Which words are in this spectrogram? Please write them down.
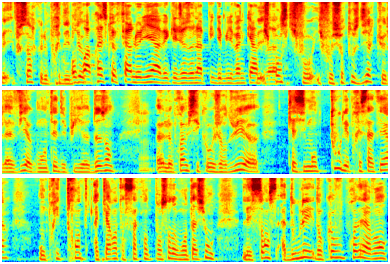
Mais il faut savoir que le prix des billets. On pourra presque faire le lien avec les Jeux Olympiques 2024. Mais je pense qu'il faut, il faut surtout se dire que la vie a augmenté depuis euh, deux ans. Mm. Euh, le problème, c'est qu'aujourd'hui, euh, quasiment tous les prestataires ont pris 30 à 40 à 50% d'augmentation. L'essence a doublé. Donc quand vous prenez avant,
